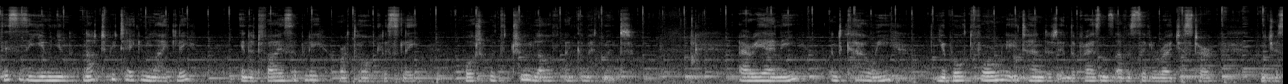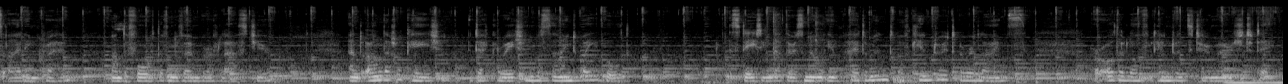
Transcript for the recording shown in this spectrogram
This is a union not to be taken lightly, inadvisably, or thoughtlessly, but with true love and commitment. Ariane and Cauê, you both formally attended in the presence of a civil register, which was Eileen Crehan, on the 4th of November of last year, and on that occasion a declaration was signed by you both, stating that there is no impediment of kindred or alliance or other lawful hindrance to your marriage today.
